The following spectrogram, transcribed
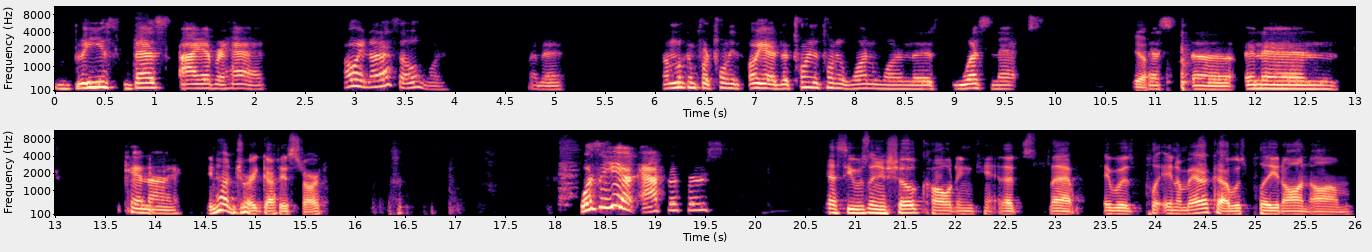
best best I ever had. Oh wait, no, that's the old one. My bad. I'm looking for 20. Oh yeah, the 2021 one is "What's Next." Yeah. That's uh, and then "Can I?" You know how Drake got his start? Wasn't he an actor first? Yes, he was in a show called in Can- that's that it was pla in America. It was played on um.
